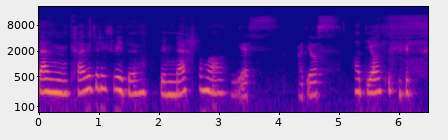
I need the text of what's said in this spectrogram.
dann kehren wir uns wieder beim nächsten Mal. Yes. Adios. Adios.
